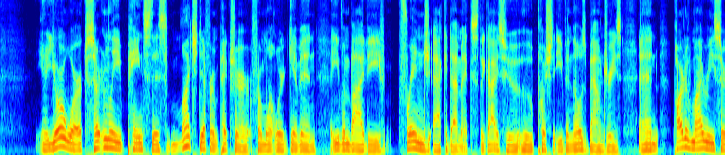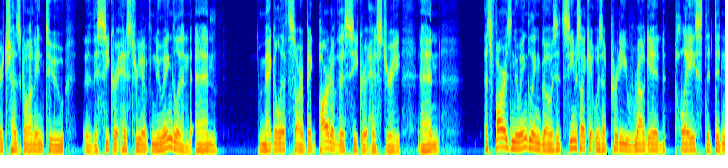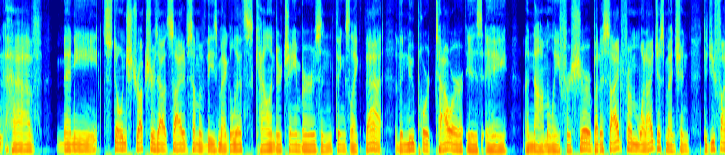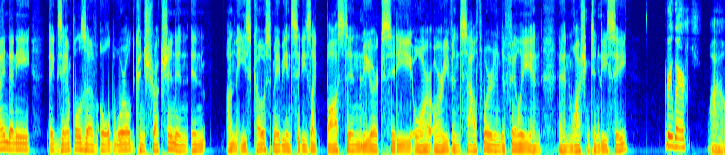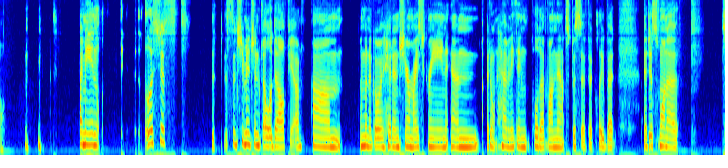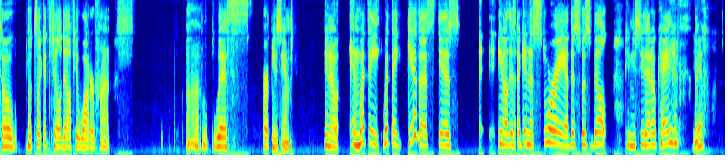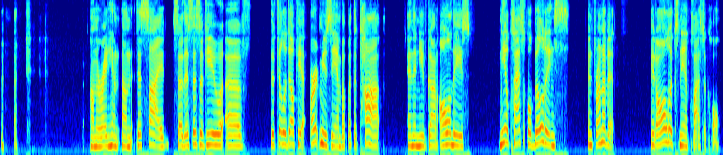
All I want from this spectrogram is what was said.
you know, your work certainly paints this much different picture from what we're given, even by the fringe academics, the guys who, who push even those boundaries. And part of my research has gone into the secret history of New England and megaliths are a big part of this secret history. And as far as New England goes, it seems like it was a pretty rugged place that didn't have many stone structures outside of some of these megaliths, calendar chambers, and things like that. The Newport Tower is a anomaly for sure. But aside from what I just mentioned, did you find any examples of old world construction in, in on the East Coast, maybe in cities like Boston, New York City, or or even southward into Philly and and Washington D.C. Everywhere. Wow. I mean, let's just since you mentioned Philadelphia, um, I'm going to go ahead and share my screen, and I don't have anything pulled up on that specifically, but I just want to. So let's look at Philadelphia waterfront uh, with art museum. You know and what they what they give us is you know this again the story of this was built can you see that okay? Yeah. On the right hand on this side. So this is a view of the philadelphia art museum up at the top and then you've got all of these neoclassical buildings in front of it. It all looks neoclassical.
